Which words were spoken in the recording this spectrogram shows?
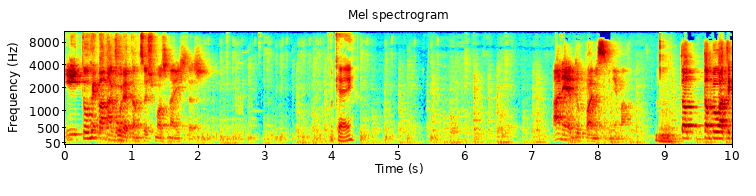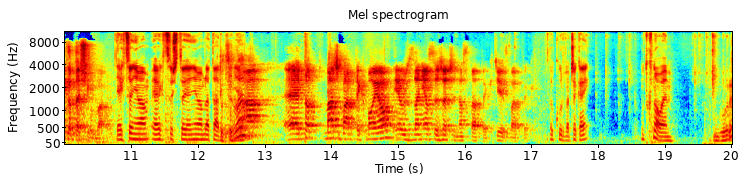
I tu chyba na górę tam coś można iść też. Okej. A nie, dupa, nic tu nie ma. To, to była tylko ta śruba. Jak co nie mam, jak coś to ja nie mam latarki, To co, nie? A e, to masz Bartek moją, ja już zaniosę rzeczy na statek. Gdzie jest Bartek? O kurwa, czekaj. Utknąłem. U góry?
